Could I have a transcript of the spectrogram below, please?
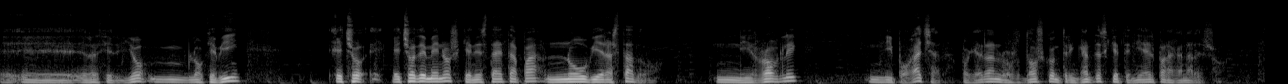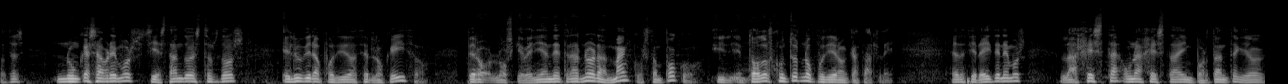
Eh, eh, es decir, yo mm, lo que vi, echo, echo de menos que en esta etapa no hubiera estado ni Roglic ni Pogachar, porque eran los dos contrincantes que tenía él para ganar eso. Entonces, nunca sabremos si estando estos dos, él hubiera podido hacer lo que hizo. Pero los que venían detrás no eran mancos tampoco, y todos juntos no pudieron cazarle. Es decir, ahí tenemos la gesta, una gesta importante que yo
